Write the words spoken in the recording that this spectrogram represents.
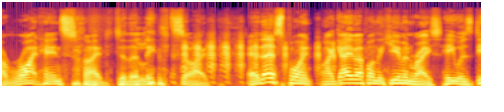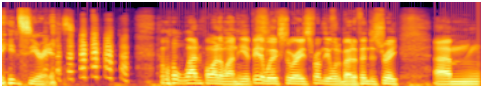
a right hand side to the left side? at this point, I gave up on the human race. He was dead serious. well, one final one here. Better work stories from the automotive industry. Um,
